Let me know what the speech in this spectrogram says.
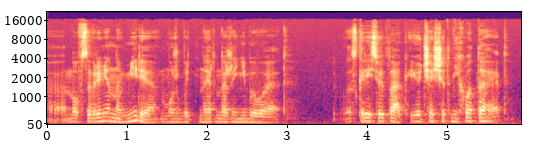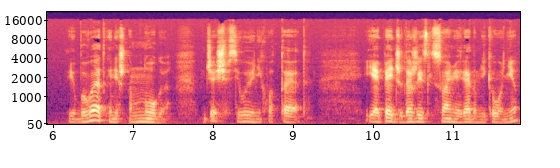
э, но в современном мире, может быть, наверное, даже и не бывает. Скорее всего так, ее чаще-то не хватает. Ее бывает, конечно, много, но чаще всего ее не хватает. И опять же, даже если с вами рядом никого нет,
